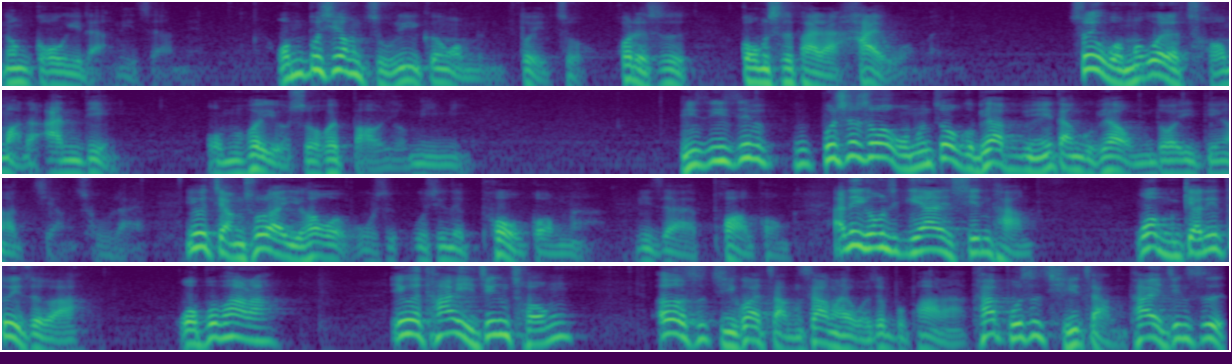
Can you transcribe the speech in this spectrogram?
弄勾一两例子面。我们不希望主力跟我们对坐，或者是公司派来害我们，所以我们为了筹码的安定，我们会有时候会保留秘密。你你这不是说我们做股票每一档股票我们都一定要讲出来，因为讲出来以后，我我我现在破功了，你在破功啊！你公司给他心疼，我们跟你对着啊，我不怕啦，因为他已经从二十几块涨上来，我就不怕了。他不是起涨，他已经是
